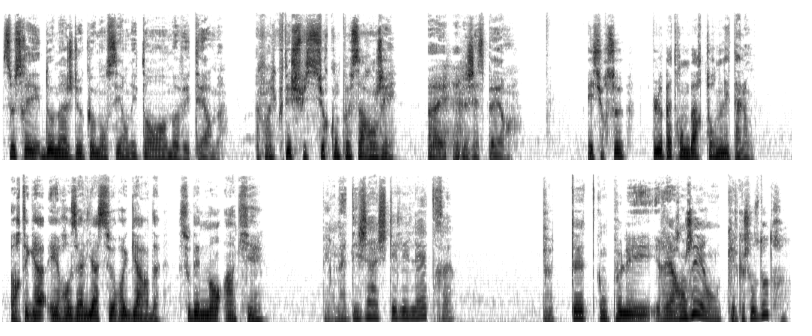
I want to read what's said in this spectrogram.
Ce serait dommage de commencer en étant en mauvais terme. Écoutez, je suis sûr qu'on peut s'arranger. Ouais, j'espère. Et sur ce, le patron de bar tourne les talons. Ortega et Rosalia se regardent, soudainement inquiets. Mais on a déjà acheté les lettres Peut-être qu'on peut les réarranger en quelque chose d'autre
